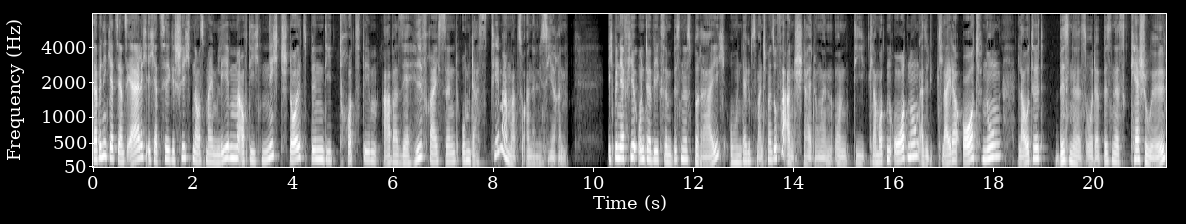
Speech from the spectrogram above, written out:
Da bin ich jetzt ganz ehrlich, ich erzähle Geschichten aus meinem Leben, auf die ich nicht stolz bin, die trotzdem aber sehr hilfreich sind, um das Thema mal zu analysieren. Ich bin ja viel unterwegs im Businessbereich und da gibt es manchmal so Veranstaltungen und die Klamottenordnung, also die Kleiderordnung lautet Business oder Business Casual.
